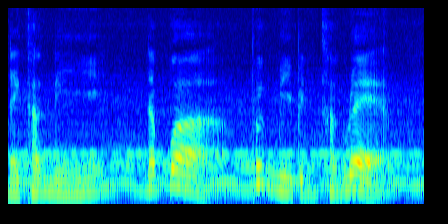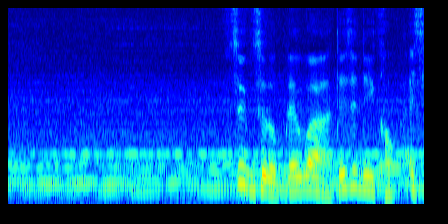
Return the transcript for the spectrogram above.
ในครั้งนี้ นับว่าเพิ่งมีเป็นครั้งแรก ซึ่งสรุปได้ว่าทฤษฎีของไอน์ส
